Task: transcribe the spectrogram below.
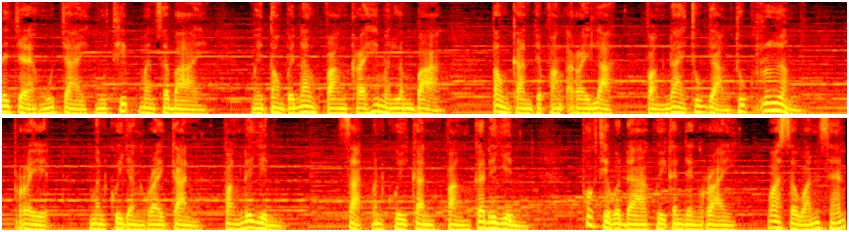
ได้แก่หูใจหูทิพมันสบาย ไม่ต้องไปนั่งฟังใครให้มันลำบาก ต้องการจะฟังอะไรล่ะ ฟังได้ทุกอย่างทุกเรื่อง เปรตมันคุยอย่างไรกัน ฟังได้ยิน สัตว์มันคุยกันฟังก็ได้ยิน พวกเทวดาคุยกันอย่างไร ว่าสวรรค์แสน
